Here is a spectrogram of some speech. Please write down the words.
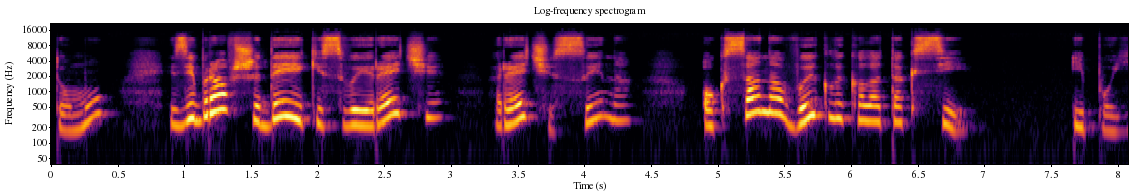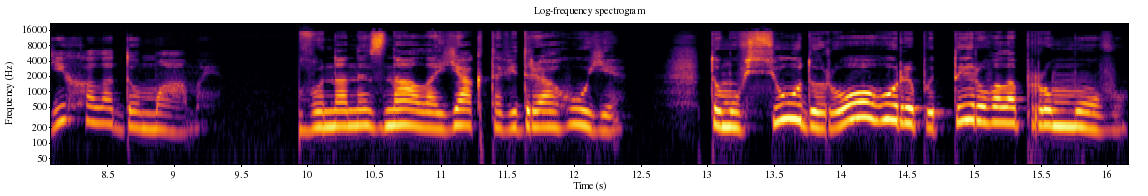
Тому, зібравши деякі свої речі, речі сина, Оксана викликала таксі і поїхала до мами. Вона не знала, як та відреагує, тому всю дорогу репетирувала промову.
